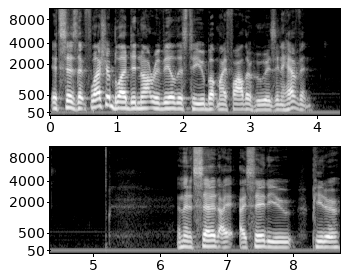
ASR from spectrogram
it says that flesh or blood did not reveal this to you, but my Father who is in heaven. And then it said, I, I say to you, Peter,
